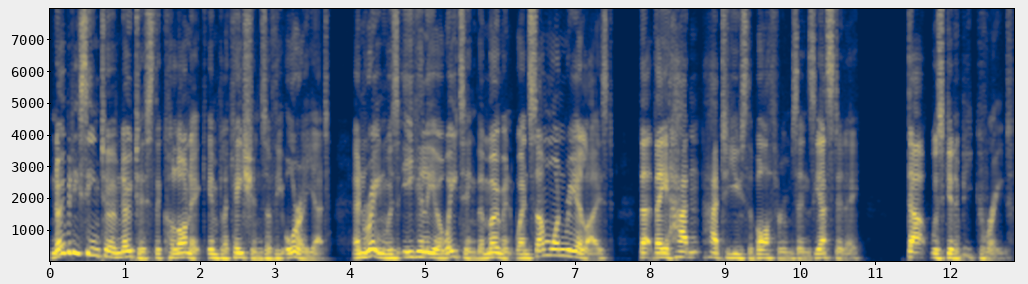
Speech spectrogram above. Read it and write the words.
Nobody seemed to have noticed the colonic implications of the aura yet, and Rain was eagerly awaiting the moment when someone realized that they hadn't had to use the bathroom since yesterday. That was going to be great.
